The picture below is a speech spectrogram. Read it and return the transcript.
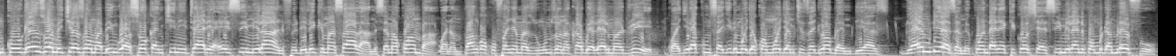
Mkurugenzi wa michezo wa mabingwa wa soka nchini Italia AC Milan, Federico Masala amesema kwamba wana mpango wa kufanya mazungumzo na klabu ya Real Madrid kwa ajili ya kumsajili moja kwa moja mchezaji wao Brahim Diaz. Brahim Diaz amekuwa ndani ya kikosi cha AC Milan kwa muda mrefu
